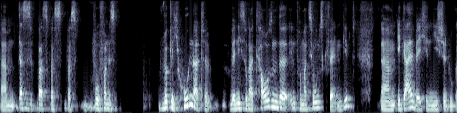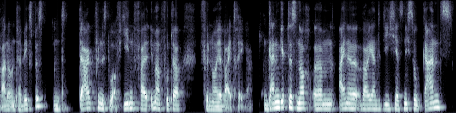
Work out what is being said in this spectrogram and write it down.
ähm, das ist was, was, was, wovon es wirklich hunderte, wenn nicht sogar tausende Informationsquellen gibt, ähm, egal welche Nische du gerade unterwegs bist. Und da findest du auf jeden Fall immer Futter für neue Beiträge. Dann gibt es noch ähm, eine Variante, die ich jetzt nicht so ganz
